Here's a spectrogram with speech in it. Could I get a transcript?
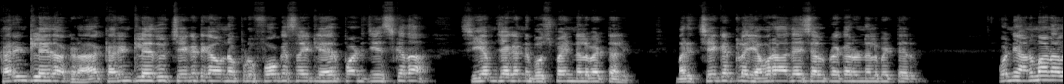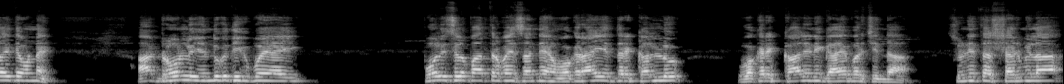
కరెంట్ లేదు అక్కడ. కరెంట్ లేదు చీకటిగా ఉన్నప్పుడు ఫోకస్ లైట్లు ఏర్పాటు చేసి కదా సీఎం జగన్ని బస్సు పైన నిలబెట్టాలి. మరి చీకట్లో ఎవరి ఆదేశాల ప్రకారం నిలబెట్టారు? కొన్ని అనుమానాలు అయితే ఉన్నాయి. ఆ డ్రోన్లు ఎందుకు దిగిపోయాయి? పోలీసుల పాత్రపై సందేహం. ఒకరాయి ఇద్దరి కళ్ళు ఒకరి కాలిని గాయపరిచిందా? సునీత షర్మిల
